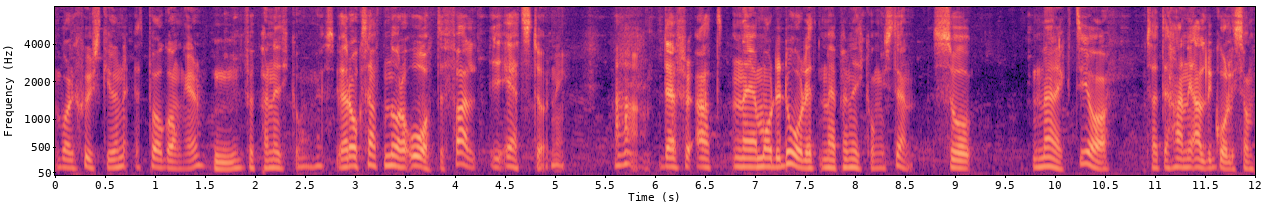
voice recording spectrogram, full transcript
varit sjukskriven ett par gånger Mm. för panikångest. Jag hade också haft några återfall i ätstörning. Aha. Därför att när jag mådde dåligt med panikångesten så märkte jag, så att det hann aldrig gå liksom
